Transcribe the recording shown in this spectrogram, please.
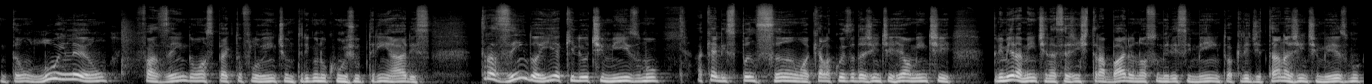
então, Lua em Leão fazendo um aspecto fluente, um trígono com Júpiter em Ares, trazendo aí aquele otimismo, aquela expansão, aquela coisa da gente realmente, primeiramente, né, se a gente trabalha o nosso merecimento, acreditar na gente mesmo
